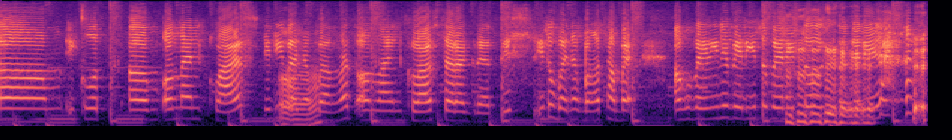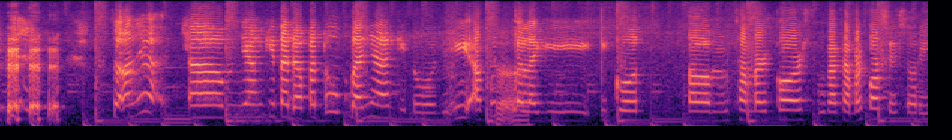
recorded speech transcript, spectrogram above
em, ikut em, online class. Jadi Uh-huh. banyak banget online class secara gratis. Itu banyak banget sampai aku pengen ini pengen itu pengen itu gitu. Jadinya soalnya em, yang kita dapat tuh banyak gitu. Jadi aku juga Uh-uh. lagi ikut em, summer course. Bukan summer course ya sorry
